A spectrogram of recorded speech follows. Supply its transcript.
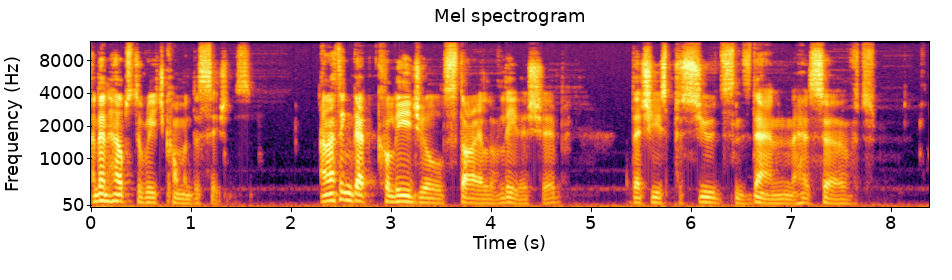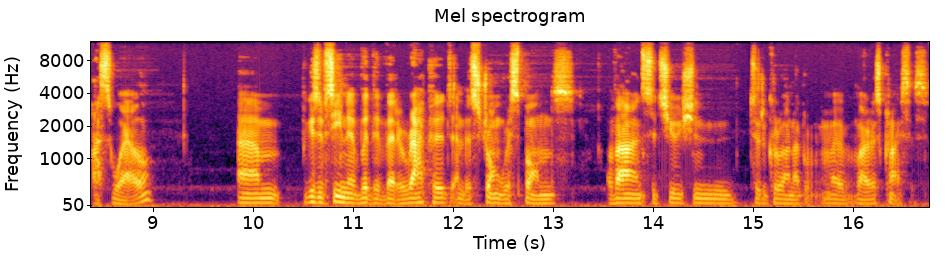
and then helps to reach common decisions. And I think that collegial style of leadership that she's pursued since then has served us well, um, because we've seen it with the very rapid and the strong response of our institution to the coronavirus crisis.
